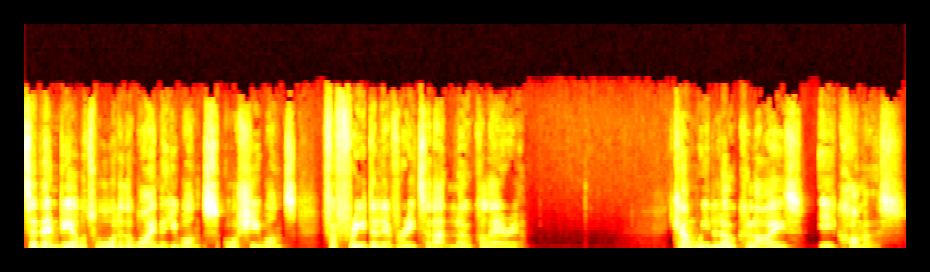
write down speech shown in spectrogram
to then be able to order the wine that he wants or she wants for free delivery to that local area. Can we localize e commerce?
